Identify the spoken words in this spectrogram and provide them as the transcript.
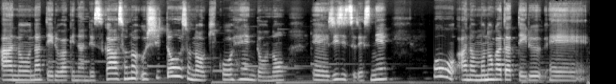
あの、なっているわけなんですが、その牛とその気候変動の、えー、事実ですね、をあの物語っている、えー、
